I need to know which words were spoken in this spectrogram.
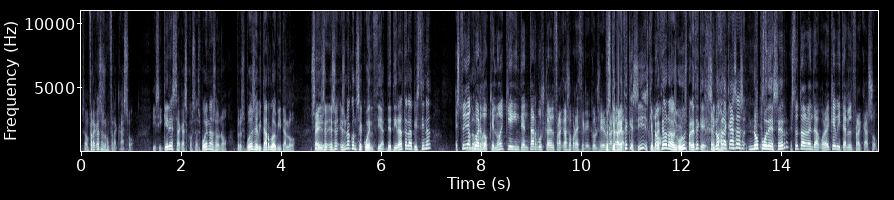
O sea, un fracaso es un fracaso. Y si quieres, sacas cosas buenas o no. Pero si puedes evitarlo, evítalo. Sí. es, es- es una consecuencia de tirarte a la piscina. Estoy de No. acuerdo que no hay que intentar buscar el fracaso para decir, he conseguido Pues que fracasar". parece que sí, es que No. parece ahora los gurús, parece que si no Vale. fracasas, no puede ser. Estoy totalmente de acuerdo, hay que evitar el fracaso,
